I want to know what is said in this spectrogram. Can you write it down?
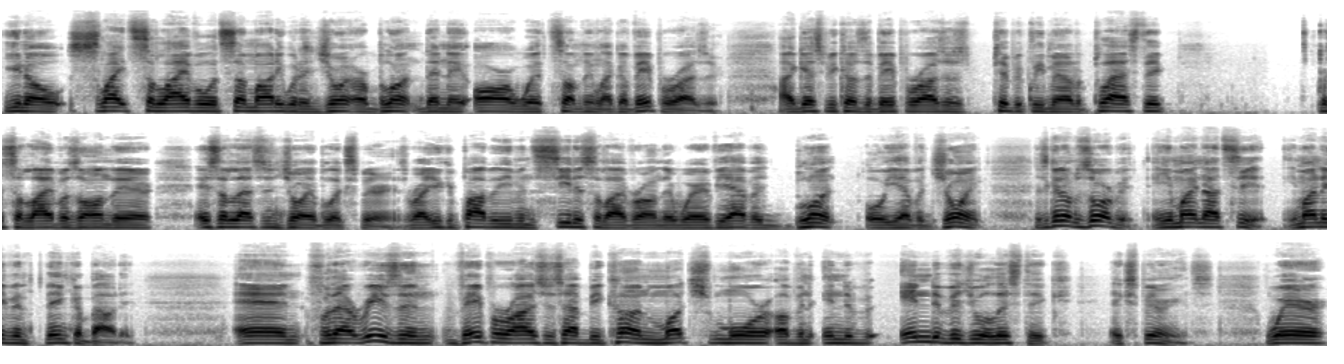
you know slight saliva with somebody with a joint or blunt than they are with something like a vaporizer. I guess because the vaporizer is typically made out of plastic the saliva's on there it's a less enjoyable experience right? You could probably even see the saliva on there where if you have a blunt or you have a joint it's going to absorb it and you might not see it. You might not even think about it and for that reason, vaporizers have become much more of an indiv- individualistic experience where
